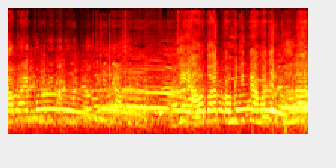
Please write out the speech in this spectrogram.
আহ্বায়ক কমিটিতে কোনো প্রতিনিধি আছে কিনা? জি আহ্বায়ক কমিটিতে আমাদের খুলনার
